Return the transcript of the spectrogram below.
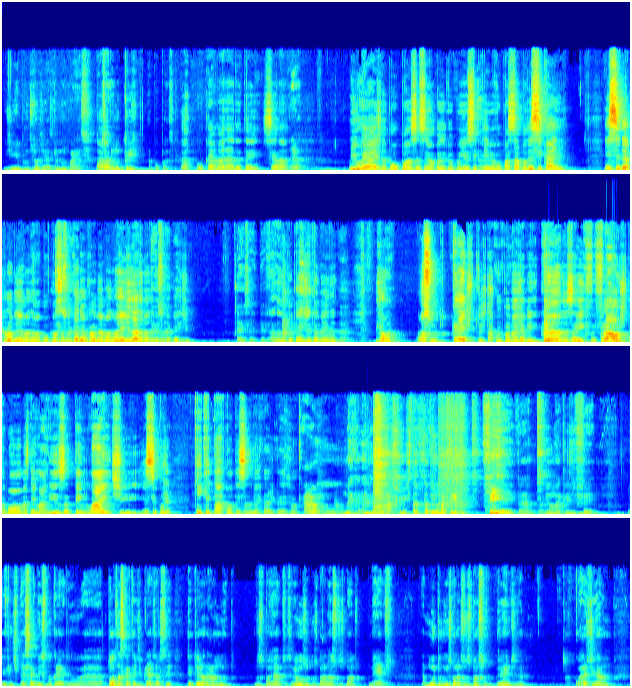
de ir para um tesouro direto que ele não conhece. Ah. Só tem um tri na poupança. Ah, o camarada tem, sei lá, É. mil reais na poupança, assim, uma coisa que eu conheço é que tem, eu vou passar por e se cair. E se der problema? Não, a poupança nunca deu problema, não rende nada, mas também Isso. nunca perdi. É isso aí, perfeito. Ah, nunca perdi também, né? João, um assunto, crédito. Ele tá com um problema de americanas aí, que foi fraude, tá bom, mas tem Marisa, tem Light, e assim por diante. O que que tá acontecendo no mercado de crédito, João? Cara, o, o mercado, eu acho que a gente está tá vendo uma crise feia aí, tá? Está vendo uma crise feia. E a gente percebe isso no crédito. Ah, todas as carteiras de crédito elas se deterioraram muito. Dos bancos, você vê os, os balanços dos bancos médios, é muito ruim. Os balanços dos bancos grandes, né? Quase tiveram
